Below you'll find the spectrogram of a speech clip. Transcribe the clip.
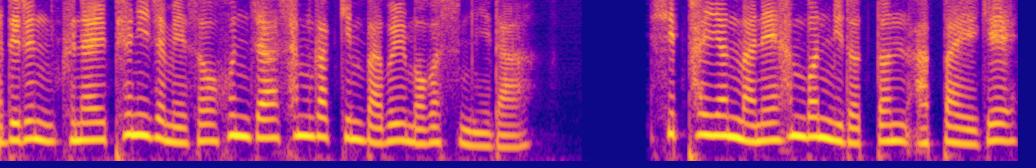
아들은 그날 편의점에서 혼자 삼각김밥을 먹었습니다. 18년 만에 한 번 믿었던 아빠에게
